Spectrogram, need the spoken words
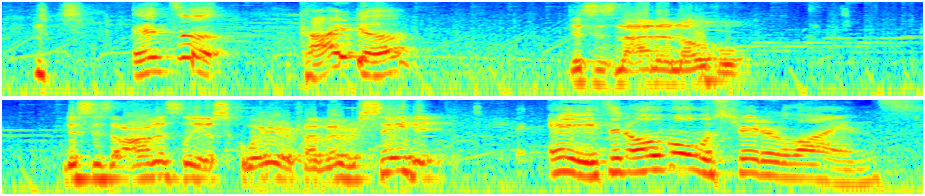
it's a kinda. this is not an oval. This is honestly a square if I've ever seen it. Hey, it's an oval with straighter lines.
